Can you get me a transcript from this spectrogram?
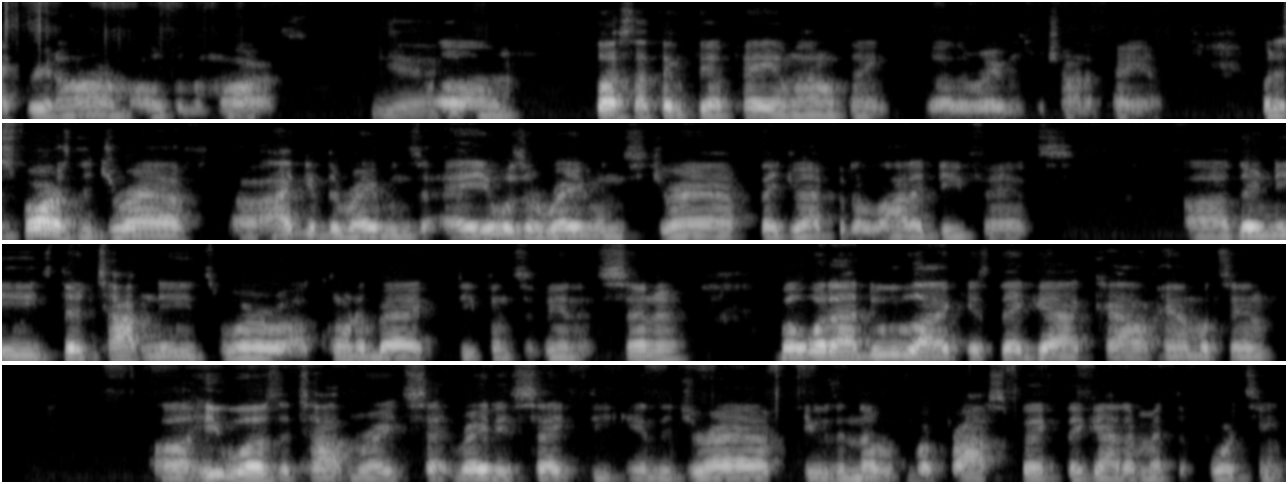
accurate arm over Lamar's. Yeah. Um, plus, I think they'll pay him. I don't think uh, the Ravens were trying to pay him. But as far as the draft, uh, I give the Ravens a. It was a Ravens draft. They drafted a lot of defense. Uh, their needs, their top needs were uh, cornerback, defensive end, and center. But what I do like is they got Kyle Hamilton. Uh, he was the top rate, rated safety in the draft. He was a number four prospect. They got him at the 14th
